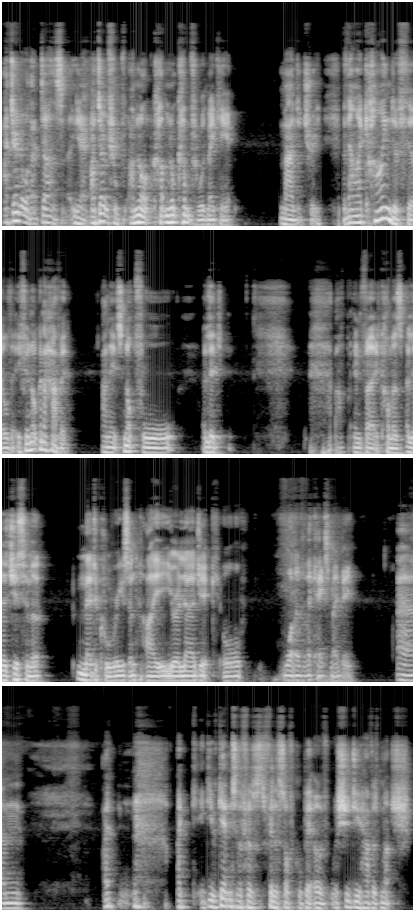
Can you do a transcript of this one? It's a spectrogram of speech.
I don't know what that does. You know, I don't feel I'm not I'm not comfortable with making it mandatory. But then I kind of feel that if you're not going to have it, and it's not for a leg- inverted commas a legitimate medical reason, i.e., you're allergic or whatever the case may be, um, I, I you get into the philosophical bit of well, should you have as much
